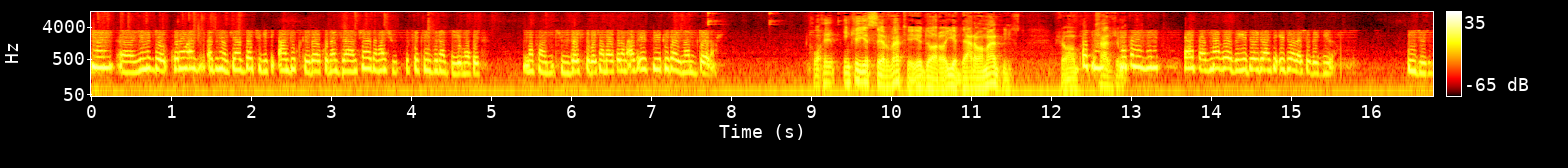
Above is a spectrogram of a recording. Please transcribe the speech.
من یه مقدار کنم از از اینم که اندوه خیلی کنم جمع کردم من فکر می‌کنم که یه موقع مثلا چیزی داشته باشم برای خودم از اسمی که من دارم. خب این که یه ثروته یه دارایی درآمد نیست. شما خرج مثلا از مغازه یه جایی که اجاره شده بگیرم اینجوری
